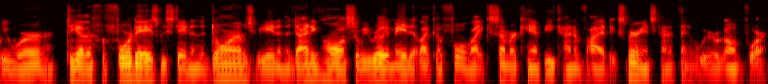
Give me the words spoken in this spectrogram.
We were together for four days. We stayed in the dorms. We ate in the dining hall. So we really made it like a full like summer campy kind of vibe experience kind of thing we were going for.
